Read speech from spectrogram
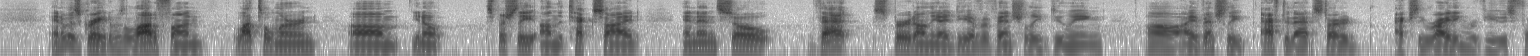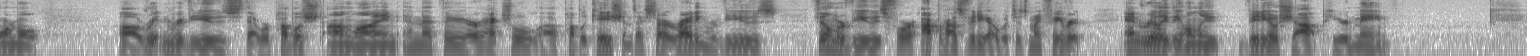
and it was great. It was a lot of fun, a lot to learn. Um, you know, especially on the tech side, and then so that spurred on the idea of eventually doing uh, I eventually, after that, started actually writing reviews, formal uh, written reviews that were published online and that they are actual uh, publications. I started writing reviews, film reviews for Opera House Video, which is my favorite and really the only video shop here in Maine.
